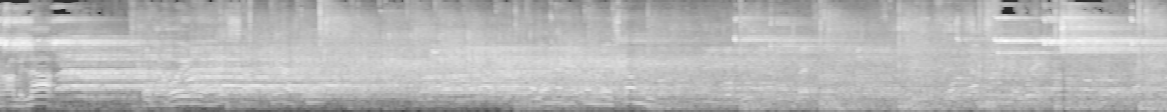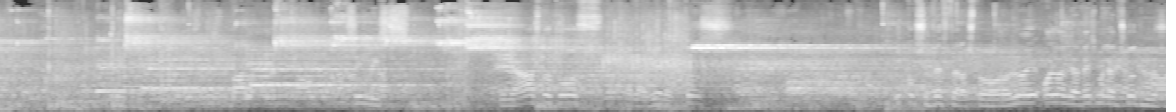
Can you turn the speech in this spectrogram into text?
Πάσα χαμηλά. Πενταγό είναι μέσα. Και αυτή. Καλά είναι από τον Στάμπουλ Βασίλης είναι άστοχος, αλλά βγαίνει εκτός. 20 δεύτερα στο ρολόι, όλα διαθέσιμα για τους κόκκινους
